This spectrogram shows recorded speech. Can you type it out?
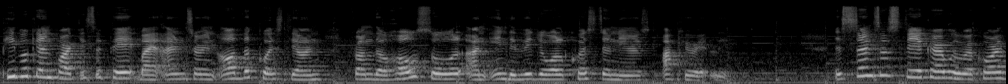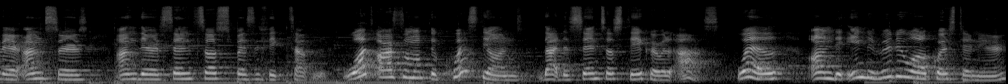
People can participate by answering all the questions from the household and individual questionnaires accurately. The census taker will record their answers on their census specific tablet. What are some of the questions that the census taker will ask? Well, on the individual questionnaire,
